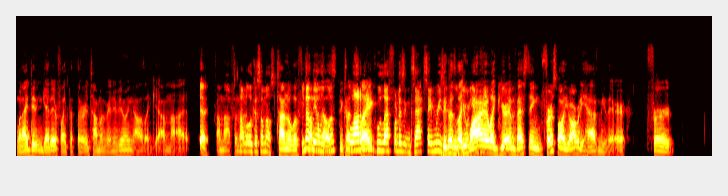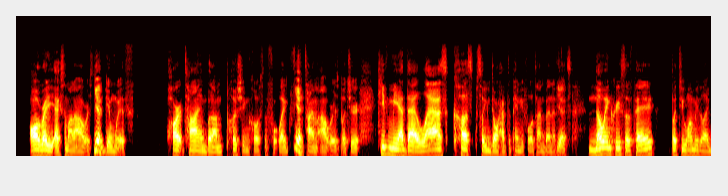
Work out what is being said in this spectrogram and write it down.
When I didn't get it for like the third time of interviewing, I was like, yeah, I'm not. Yeah. I'm not gonna. time to look at something else. time to look for You're not the only else one. because a lot of like people who left for the exact same reason. because like why like you're investing first of all you already have me there for already x amount of hours to Yeah. begin with part time but i'm pushing close to full like full time hours but you're keeping me at that last cusp so you don't have to pay me full time benefits. No increase of pay but you want me to like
